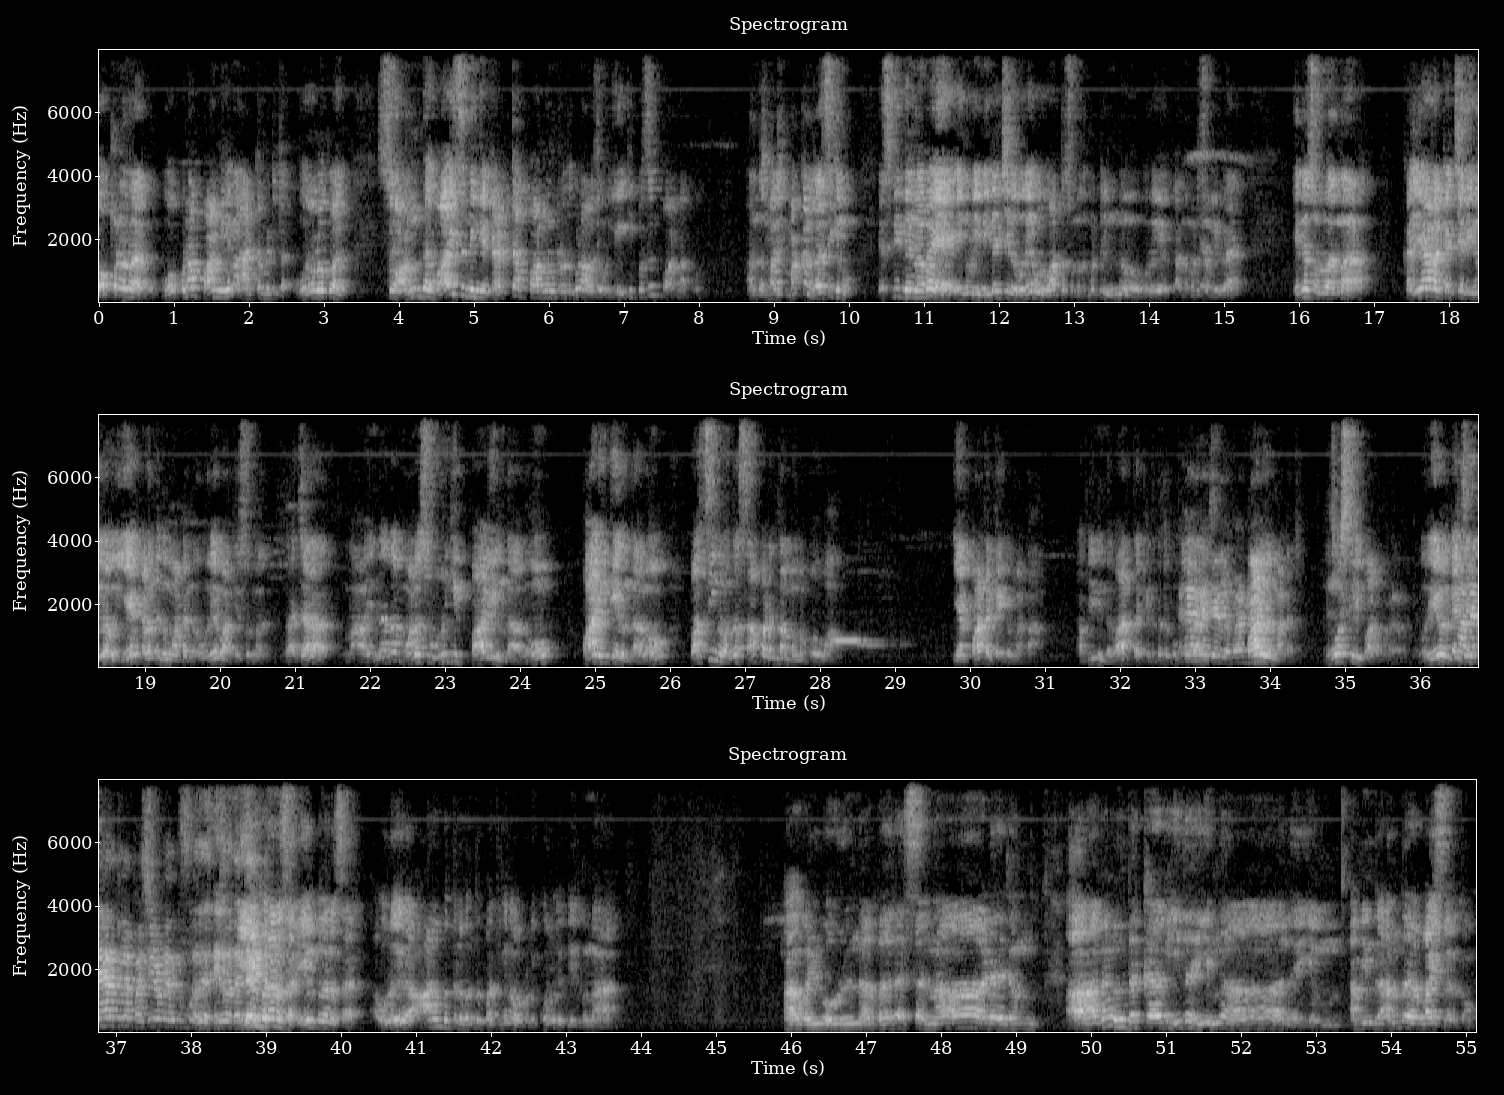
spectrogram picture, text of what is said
ஓப்பனாக தான் இருக்கும். ஓப்பனாக பாடினீங்கன்னா ஆட்டோமேட்டிக்காக ஓரளவுக்கு ஆகும். ஸோ அந்த வாய்ஸ் நீங்கள் கரெக்டாக பாடணுன்றது கூட அவசியம். ஒரு எயிட்டி பர்சன்ட் பாடினா போதும். அந்த மாதிரி மக்கள் ரசிக்கணும். எஸ்பி பேனாவே என்னுடைய நிகழ்ச்சியில் ஒரே ஒரு வார்த்தை சொன்னது மட்டும் இன்னும் ஒரு அந்த மாதிரி சொல்லிடுறேன். என்ன சொல்லுவாருன்னா கல்யாண கச்சேரிகள் அவர் ஏன் கலந்துக்க மாட்டேங்கிற ஒரே வார்த்தையை சொன்னார். ராஜா நான் என்னதான் மனசு உருகி பாடி இருந்தாலும் பாடிக்கிட்டே இருந்தாலும் பசின்னு வந்தா சாப்பாடுக்கு தான் முன்ன போவான். என் பாட்டை கேட்க மாட்டான் அப்படின்னு இந்த வார்த்தை கிட்டத்தட்ட பாடவே மாட்டார். மோஸ்ட்லி பாட மாட்டார். ஒரே ஒரு அந்த கச்சேரி நேரத்துல பசியோட இருக்கும்போது இயல்பு தானே சார் இயல்பு தானே சார். அவரு ஆரம்பத்துல வந்து பாத்தீங்கன்னா அவருடைய குரல் எப்படி இருக்குன்னா அவள் ஒரு நவரச நாடகம் ஆனந்த கவிதையின் ஆலயம் அப்படின்ற அந்த வாய்ஸ்ல இருக்கும்.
